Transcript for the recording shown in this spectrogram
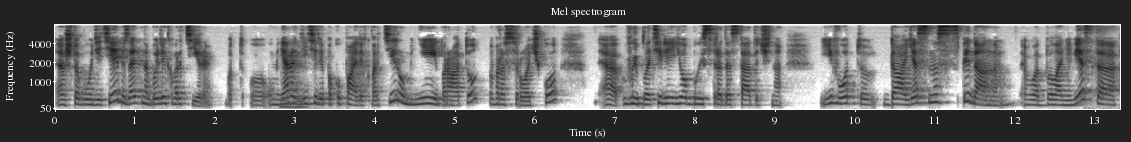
э, чтобы у детей обязательно были квартиры. Вот э, у меня mm-hmm. родители покупали квартиру мне и брату в рассрочку, выплатили ее быстро достаточно. И вот, да, я с, с приданным. Вот была невеста,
